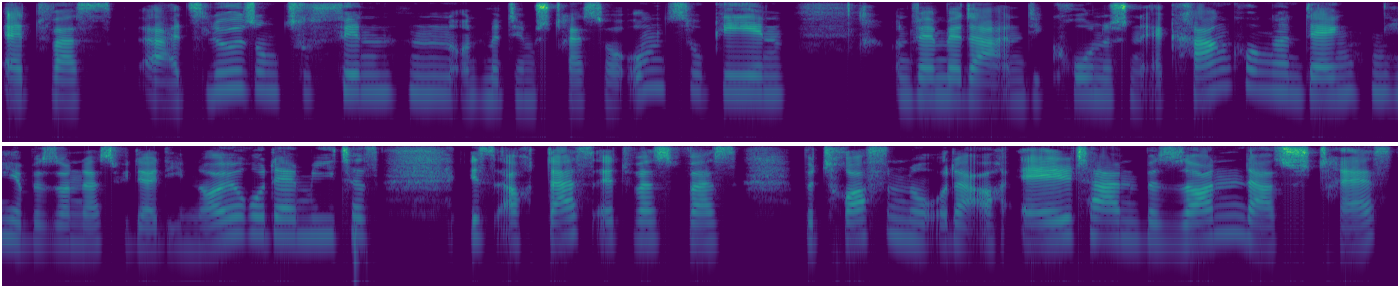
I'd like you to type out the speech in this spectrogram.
etwas äh, als Lösung zu finden und mit dem Stressor umzugehen? Und wenn wir da an die chronischen Erkrankungen denken, hier besonders wieder die Neurodermitis, ist auch das etwas, was Betroffene oder auch Eltern besonders stresst,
